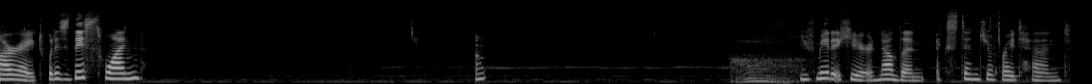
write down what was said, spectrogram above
All right, what is this one? Oh, Ah. you've made it here. Now then, extend your right hand.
